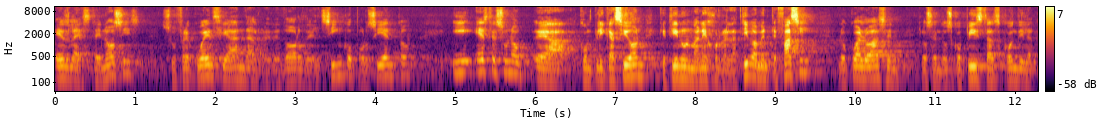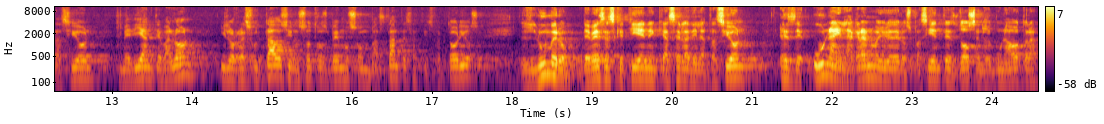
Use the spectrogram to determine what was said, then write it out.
es la estenosis. Su frecuencia anda alrededor del 5%. Y esta es una eh, complicación que tiene un manejo relativamente fácil, lo cual lo hacen los endoscopistas con dilatación mediante balón y los resultados, si nosotros vemos, son bastante satisfactorios. El número de veces que tienen que hacer la dilatación es de una en la gran mayoría de los pacientes, dos en alguna otra,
